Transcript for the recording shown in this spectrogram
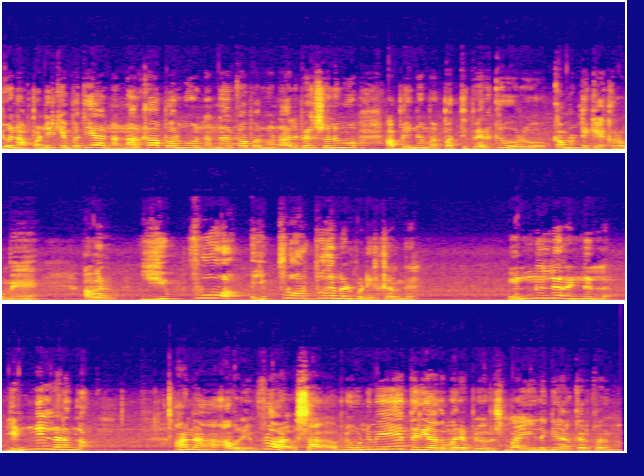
ஐயோ நான் பண்ணியிருக்கேன் பார்த்தியா நன்னா இருக்கா பாருங்க நன்னா இருக்கா பாருங்க நாலு பேர் சொல்லுங்க அப்படின்னு நம்ம பத்து பேருக்கு ஒரு கமெண்ட்டு கேட்குறோமே அவர் இவ்வளோ இவ்வளோ அற்புதங்கள் பண்ணியிருக்காருங்க ஒன்று இல்லை ரெண்டு இல்லை எண்ணில் நடங்கா. ஆனால் அவர் எவ்வளோ ச அப்படி ஒன்றுமே தெரியாத மாதிரி அப்படி ஒரு ஸ்மைலிங்காக இருக்கார் பாருங்க.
